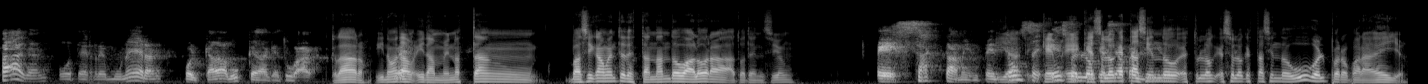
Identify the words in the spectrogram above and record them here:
pagan o te remuneran por cada búsqueda que tú hagas. Claro, y no y también no están básicamente te están dando valor a, a tu atención. Exactamente. Entonces, que, eso eh, es lo que que, eso es lo se que ha está haciendo, esto es lo, eso es lo que está haciendo Google, pero para ellos.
